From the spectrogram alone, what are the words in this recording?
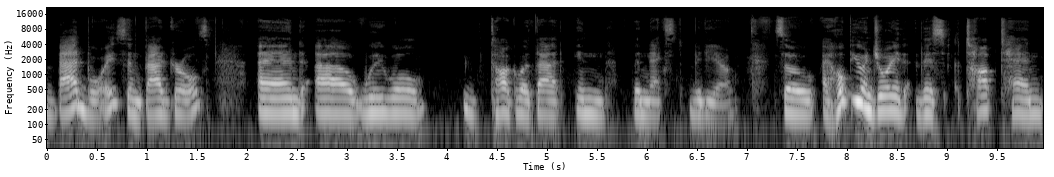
bad boys and bad girls, and uh, we will talk about that in the next video. So I hope you enjoyed this top 10,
